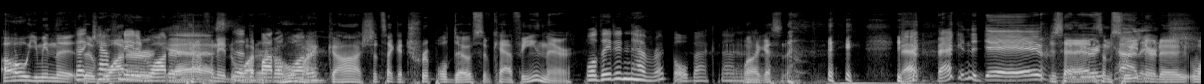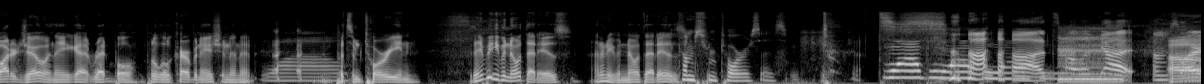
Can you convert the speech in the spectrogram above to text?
Oh, you mean the That the caffeinated water? water. Yes. Caffeinated The- the water. bottled oh my gosh, that's like a triple dose of caffeine there. Well, they didn't have Red Bull back then. Well, I guess. Back back in the day, Just when had we were added in some sweetener college. to Water Joe, and then you got Red Bull. Put a little carbonation in it. wow. Put some taurine. Does anybody even know what that is? I don't even know what that is. Comes from Tauruses. That's all I've got. I'm sorry.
